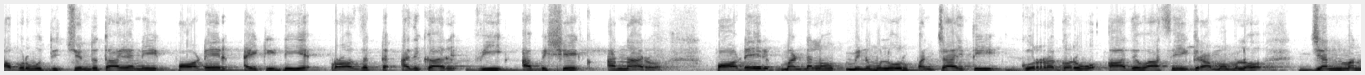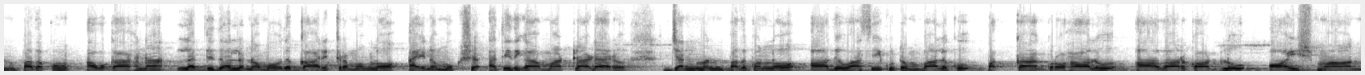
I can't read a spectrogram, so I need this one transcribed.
అభివృద్ధి చెందుతాయని పాడేర్ ఐటీడీఏ ప్రాజెక్ట్ అధికారి వి అభిషేక్ అన్నారు. పాడేర్ మండలం మినుములూరు పంచాయతీ గుర్రగొరువు ఆదివాసీ గ్రామంలో జన్మన్ పథకం అవగాహన లబ్ధిదారుల నమోదు కార్యక్రమంలో ఆయన ముఖ్య అతిథిగా మాట్లాడారు. జన్మన్ పథకంలో ఆదివాసీ కుటుంబాలకు పక్కా గృహాలు ఆధార్ కార్డులు ఆయుష్మాన్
